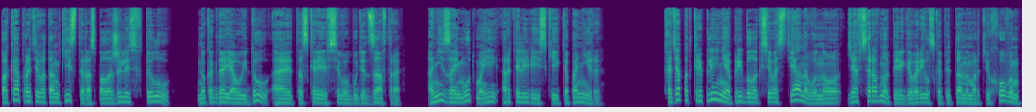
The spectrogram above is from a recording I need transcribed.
Пока противотанкисты расположились в тылу, но когда я уйду, а это, скорее всего, будет завтра, они займут мои артиллерийские капониры. Хотя подкрепление прибыло к Севастьянову, но я все равно переговорил с капитаном Артюховым,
